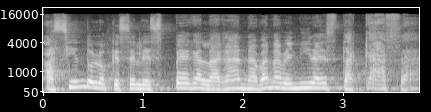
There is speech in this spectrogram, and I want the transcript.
haciendo lo que se les pega la gana, van a venir a esta casa.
